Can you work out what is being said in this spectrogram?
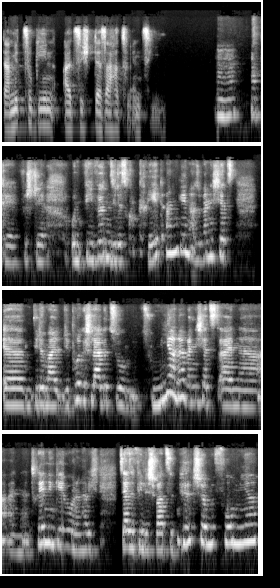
da mitzugehen, als sich der Sache zu entziehen. Mhm. Okay, verstehe. Und wie würden Sie das konkret angehen? Also wenn ich jetzt äh, wieder mal die Brücke schlage zu, zu mir, ne? wenn ich jetzt eine, ein Training gebe und dann habe ich sehr, sehr viele schwarze Bildschirme vor mir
